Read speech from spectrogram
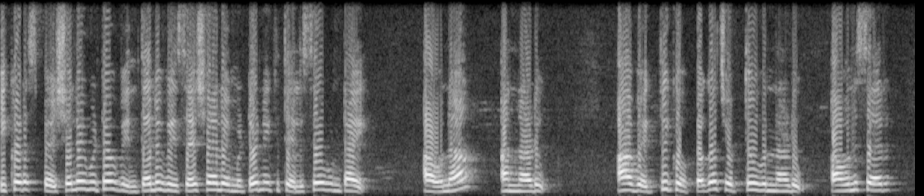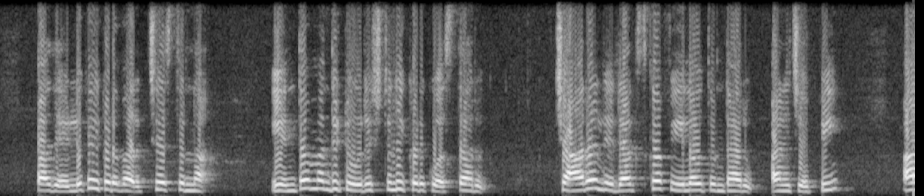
ఇక్కడ స్పెషల్ ఏమిటో వింతలు విశేషాలు ఏమిటో నీకు తెలిసే ఉంటాయి. అవునా? అన్నాడు. ఆ వ్యక్తి గొప్పగా చెప్తూ ఉన్నాడు. అవును సార్ పదేళ్ళుగా ఇక్కడ వర్క్ చేస్తున్నా. ఎంతోమంది టూరిస్టులు ఇక్కడికి వస్తారు. చాలా రిలాక్స్గా ఫీల్ అవుతుంటారు అని చెప్పి ఆ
